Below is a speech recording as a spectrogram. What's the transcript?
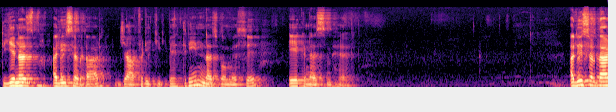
تو یہ نظم علی سردار جعفری کی بہترین نظموں میں سے ایک نظم ہے۔ علی سردار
